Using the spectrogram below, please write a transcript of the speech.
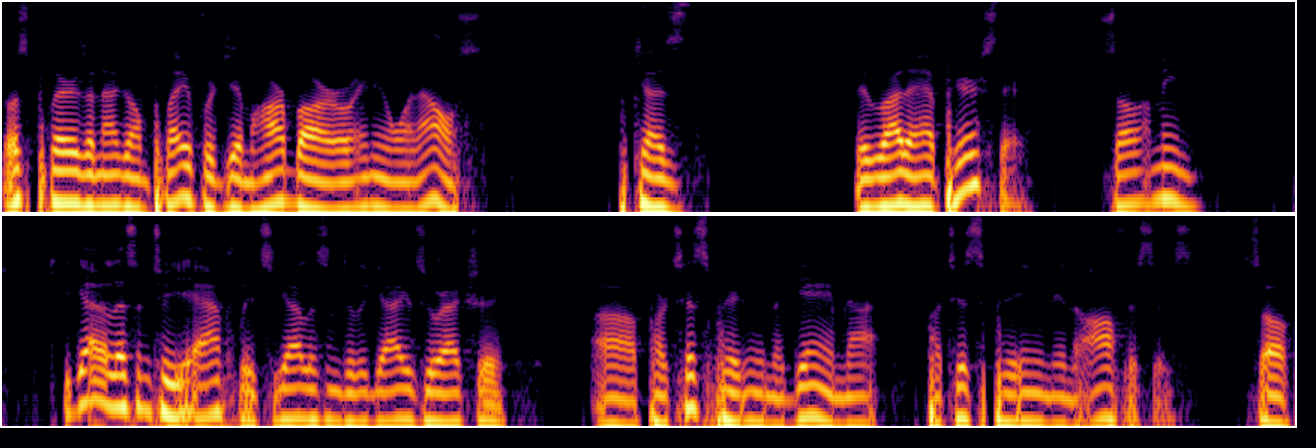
those players are not going to play for Jim Harbaugh or anyone else because they'd rather have Pierce there. So, I mean, you got to listen to your athletes. You got to listen to the guys who are actually uh, participating in the game, not participating in the offices. So,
